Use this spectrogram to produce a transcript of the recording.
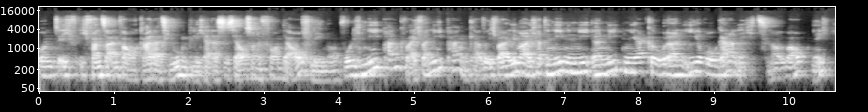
Und ich, ich fand es einfach auch gerade als Jugendlicher, das ist ja auch so eine Form der Auflehnung, obwohl ich nie Punk war. Ich war nie Punk. Also ich war immer, ich hatte nie eine äh, Nietenjacke oder ein Iro, gar nichts, ne, überhaupt nicht.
